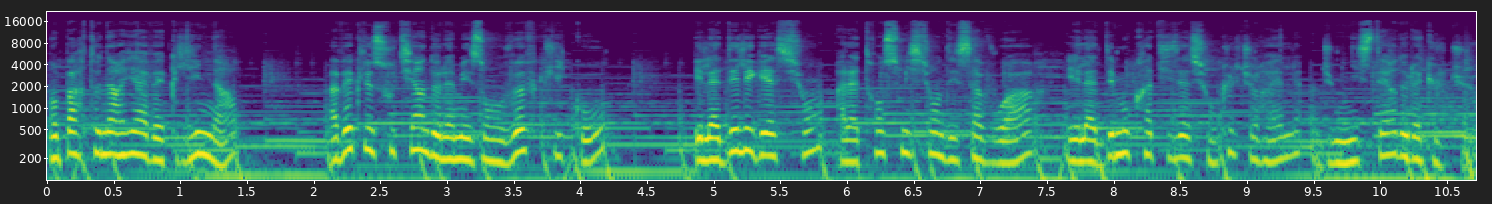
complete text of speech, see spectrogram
en partenariat avec l'INA, avec le soutien de la maison Veuve Clicquot et la délégation à la transmission des savoirs et la démocratisation culturelle du ministère de la Culture.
